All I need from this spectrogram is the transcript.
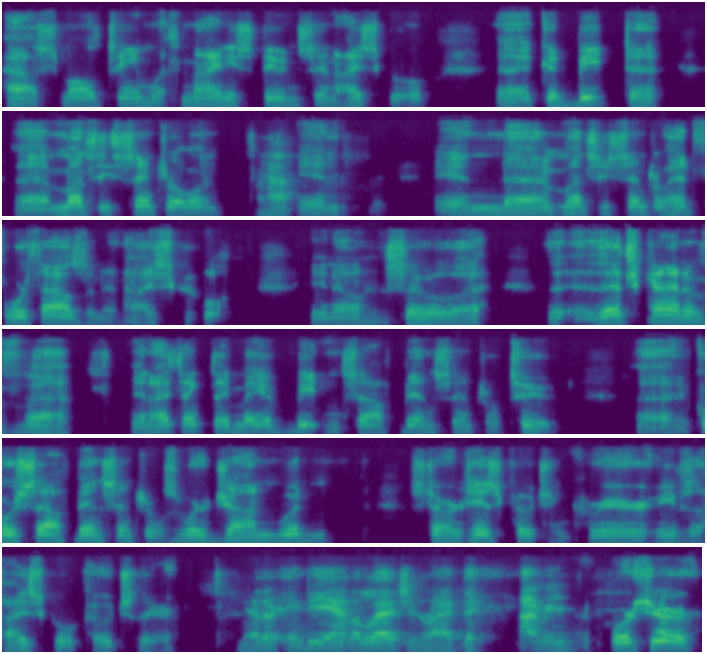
how a small team with 90 students in high school uh, could beat uh, uh, Muncie Central and uh-huh. and and Muncie Central had 4,000 in high school, you know. So th- that's kind of, and I think they may have beaten South Bend Central too. of course, South Bend Central is where John Wooden started his coaching career. He was a high school coach there. Another Indiana legend right there. I mean, for sure.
